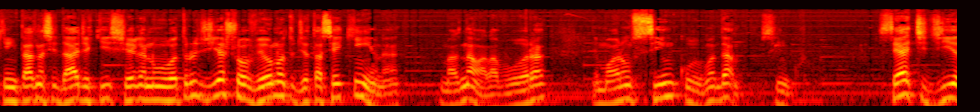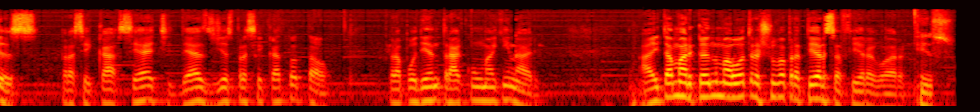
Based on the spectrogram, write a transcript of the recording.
quem tá na cidade aqui chega no outro dia, choveu, no outro dia tá sequinho, né? Mas não, a lavoura demora uns cinco, vamos dar cinco, sete dias para secar, sete, dez dias para secar total, para poder entrar com o maquinário. Aí tá marcando uma outra chuva para terça-feira agora Isso.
